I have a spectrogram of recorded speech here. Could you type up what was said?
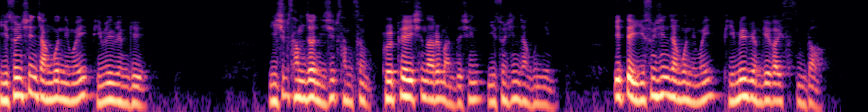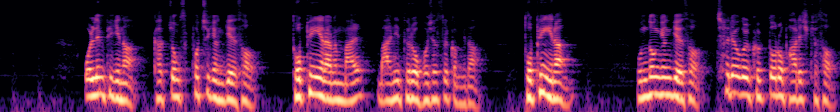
이순신 장군님의 비밀병기 23전 23승 불패의 신화를 만드신 이순신 장군님 이때 이순신 장군님의 비밀병기가 있었습니다. 올림픽이나 각종 스포츠 경기에서 도핑이라는 말 많이 들어보셨을 겁니다. 도핑이란 운동 경기에서 체력을 극도로 발휘시켜서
